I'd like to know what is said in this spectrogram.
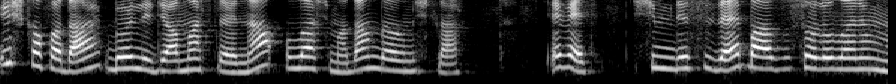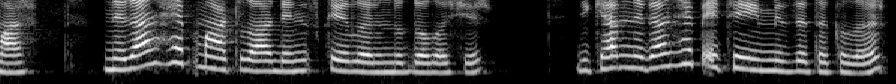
üç kafadar böylece amaçlarına ulaşmadan dağılmışlar. Evet, şimdi size bazı sorularım var. Neden hep martılar deniz kıyılarında dolaşır? Diken neden hep eteğimizde takılır?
